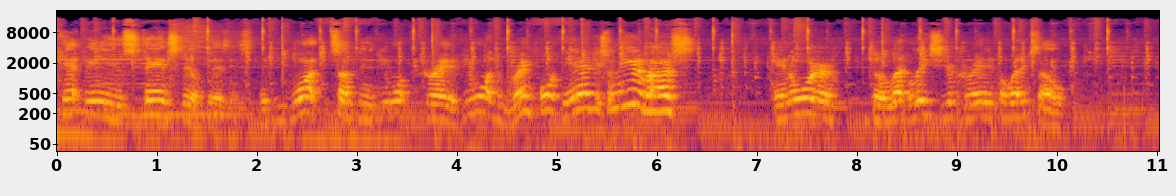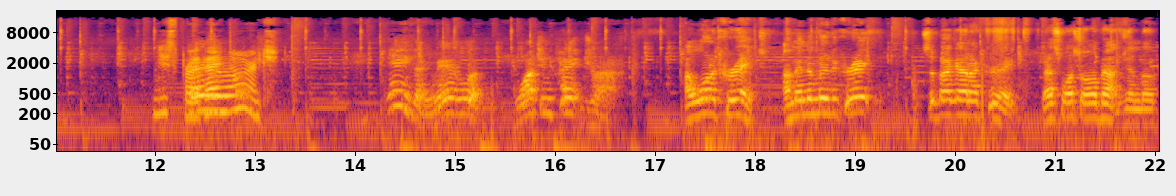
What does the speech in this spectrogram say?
can't be any standstill business. If you want something, if you want to create, if you want to bring forth the energies from the universe, in order to let loose your creative poetic soul, You spray Paint it orange. anything, man. Look, watching paint dry. I want to create. I'm in the mood to create. So by God, I create. That's what it's all about, Jimbo.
